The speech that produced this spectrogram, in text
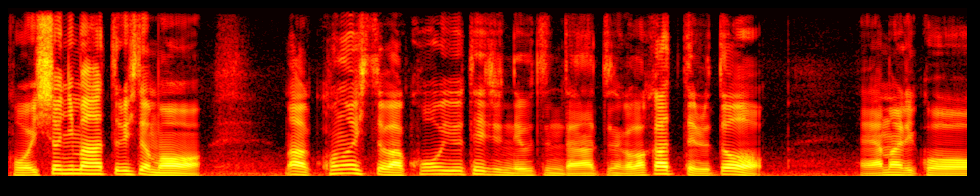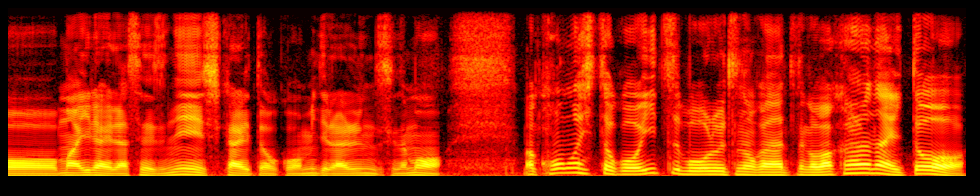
こう一緒に回ってる人も、まあ、この人はこういう手順で打つんだなっていうのが分かってると、あまりこう、まあ、イライラせずにしっかりとこう見てられるんですけども、まあ、この人こういつボール打つのかなっていうのが分からないと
